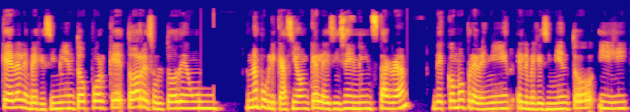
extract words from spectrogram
qué era el envejecimiento porque todo resultó de una publicación que les hice en Instagram de cómo prevenir el envejecimiento y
